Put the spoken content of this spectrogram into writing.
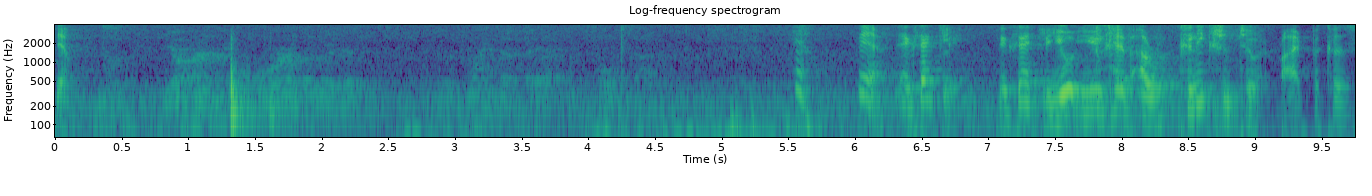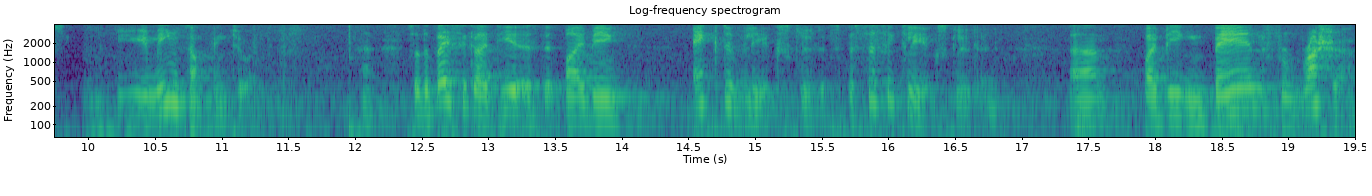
Yeah. Yeah, exactly. Exactly. You, you have a connection to it, right? Because you mean something to it. Uh, so the basic idea is that by being actively excluded, specifically excluded, um, by being banned from Russia,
